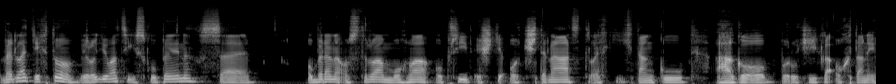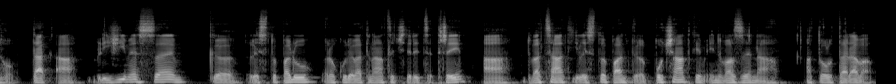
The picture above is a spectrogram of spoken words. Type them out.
Vedle těchto vyloďovacích skupin se obrana ostrova mohla opřít ještě o 14 lehkých tanků Hago poručíka Ochtanyho. Tak a blížíme se k listopadu roku 1943 a 20. listopad byl počátkem invaze na atol Tarava.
